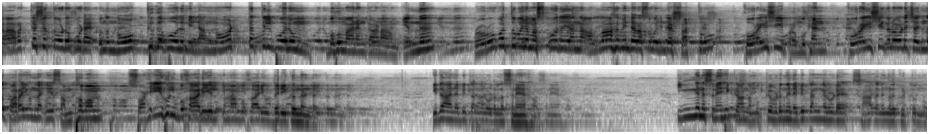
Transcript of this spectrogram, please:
കർക്കശത്തോടുകൂടെ ഒന്ന് നോക്കുക പോലുമില്ല നോട്ടത്തിൽ പോലും ബഹുമാനം കാണാം എന്ന് ഉറുവത്തുബിന് മസ്കൂദ് എന്ന അള്ളാഹുവിന്റെ റസൂലിന്റെ ശത്രു ഖുറൈശി പ്രമുഖൻ ഖുറൈശികളോട് ചെന്ന് പറയുന്ന ഈ സംഭവം സ്വഹീഹുൽ ബുഖാരിയിൽ ഇമാം ബുഖാരി ഉദ്ധരിക്കുന്നുണ്ട്. ഇതാ നബി തങ്ങളോടുള്ള സ്നേഹം. ഇങ്ങനെ സ്നേഹിക്കാൻ നമുക്ക് ഇവിടുന്ന് നബി തങ്ങളുടെ സാധനങ്ങൾ കിട്ടുന്നു.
